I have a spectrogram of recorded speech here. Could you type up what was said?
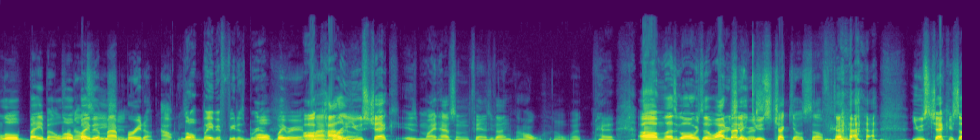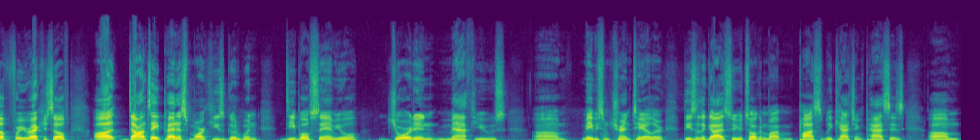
A little baby, a little baby of Matt Breida. Out Little here. baby fetus Breida. Oh baby, uh, Matt Kyle Breida. Juszczyk is might have some fantasy value. No. Oh what? um, let's go over to the wide You better receivers. use check yourself. Tim. Use check yourself before you wreck yourself. Uh, Dante Pettis, Marquise Goodwin, Deebo Samuel, Jordan Matthews, um, maybe some Trent Taylor. These are the guys who you're talking about possibly catching passes um,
